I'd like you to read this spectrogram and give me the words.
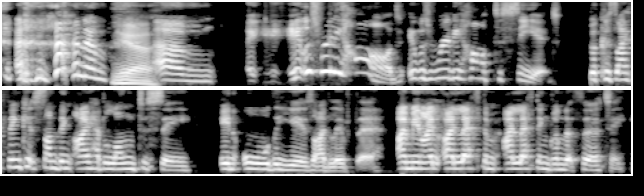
and, um, yeah, um, it, it, was really hard. It was really hard to see it because I think it's something I had longed to see in all the years I'd lived there. I mean, I, I left I left England at thirty,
